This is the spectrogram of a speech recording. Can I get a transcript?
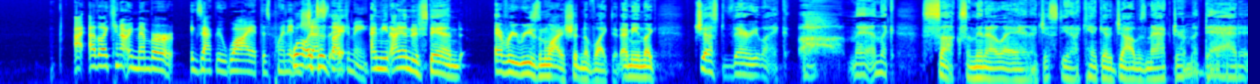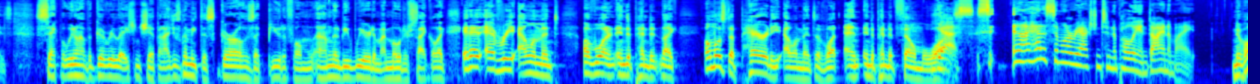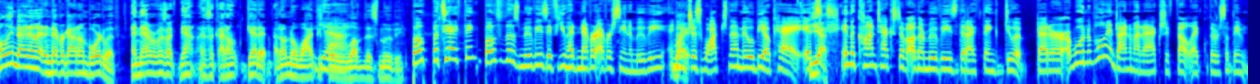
I, although I cannot remember exactly why at this point, it it just does- bugged me. I mean, I understand every reason why I shouldn't have liked it. I mean, like, just very like, oh man, like sucks. I'm in LA and I just, you know, I can't get a job as an actor, and my dad is sick, but we don't have a good relationship, and I just gonna meet this girl who's like beautiful, and I'm gonna be weird in my motorcycle. Like, it had every element of what an independent, like, almost a parody element of what an independent film was. yes, and I had a similar reaction to Napoleon Dynamite. Napoleon Dynamite I never got on board with. I never was like, yeah, I was like, I don't get it. I don't know why people Yeah. love this movie. Both, but see, I think both of those movies, if you had never ever seen a movie and you just watched them, it would be okay. It's Yes. in the context of other movies that I think do it better. Or, Well, Napoleon Dynamite, I actually felt like there was something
